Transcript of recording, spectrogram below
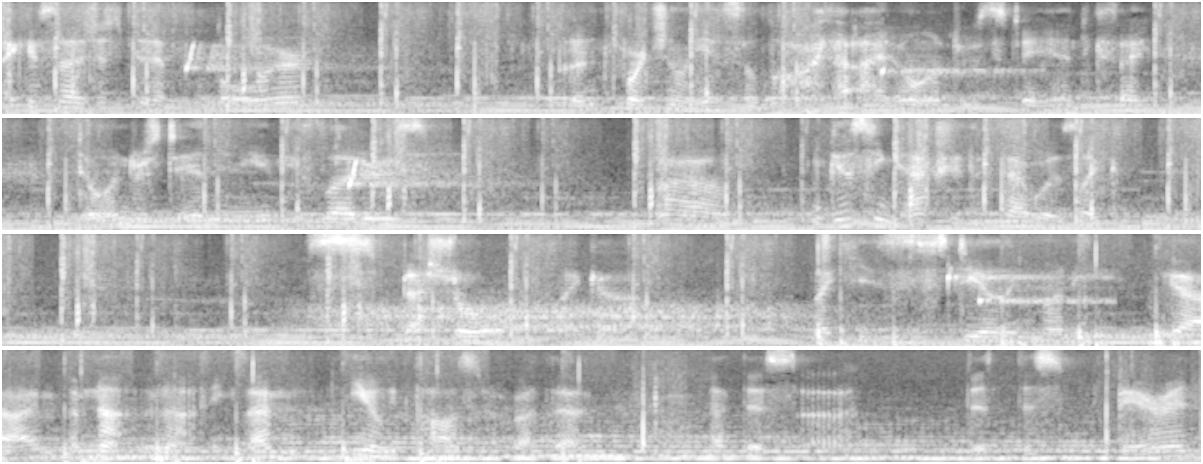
I guess that was just a bit of lore. But unfortunately it's the lore that I don't understand because I don't understand any of these letters. Um, I'm guessing actually that that was like special, stealing money. Yeah, I'm, I'm not, I'm not thinking. I'm nearly positive about that. That this, uh, this, this Baron,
